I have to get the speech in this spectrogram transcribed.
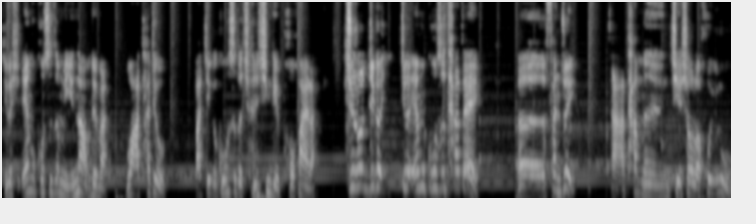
这个 M 公司这么一闹，对吧？哇，他就把这个公司的诚信给破坏了。就是说，这个这个 M 公司他在呃犯罪啊，他们接受了贿赂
